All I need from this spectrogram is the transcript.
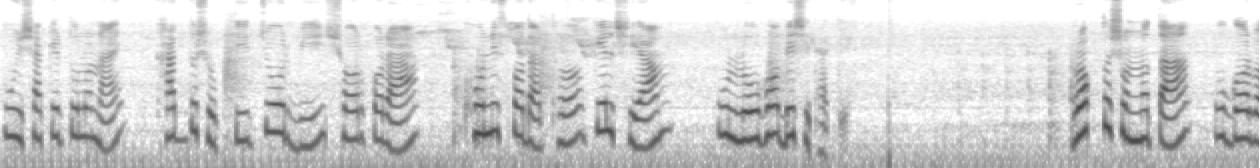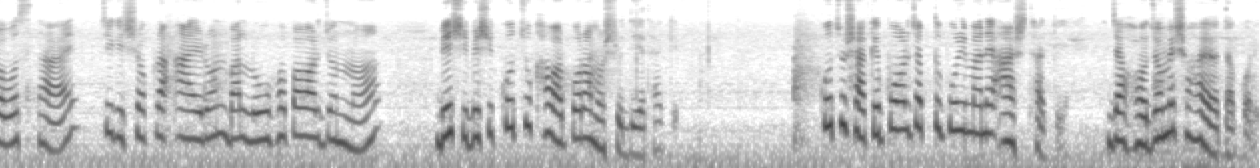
পুঁই শাকের তুলনায় খাদ্য শক্তি চর্বি, শর্করা, খনিজ পদার্থ, ক্যালসিয়াম ও লৌহ বেশি থাকে। রক্তশূন্যতা ও গর্ভাবস্থায় চিকিৎসকরা আয়রন বা লৌহ পাওয়ার জন্য বেশি বেশি কচু খাওয়ার পরামর্শ দিয়ে থাকে। কচু শাকে পর্যাপ্ত পরিমাণে আঁশ থাকে, যা হজমে সহায়তা করে।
